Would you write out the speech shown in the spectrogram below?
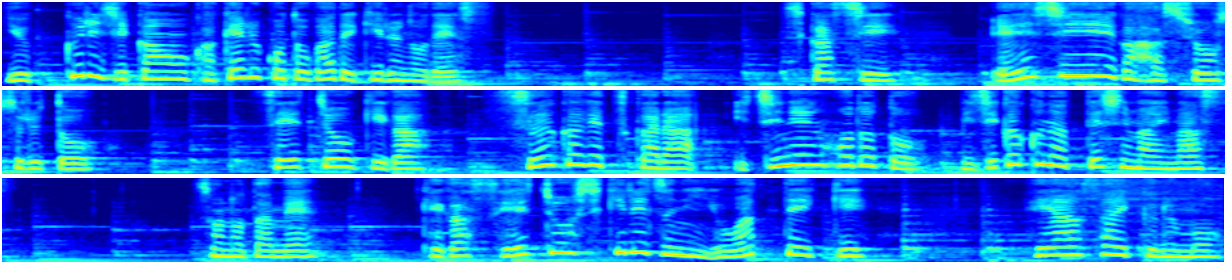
ゆっくり時間をかけることができるのです。しかし AGA が発症すると成長期が数ヶ月から1年ほどと短くなってしまいます。そのため毛が成長しきれずに弱っていきヘアサイクルも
